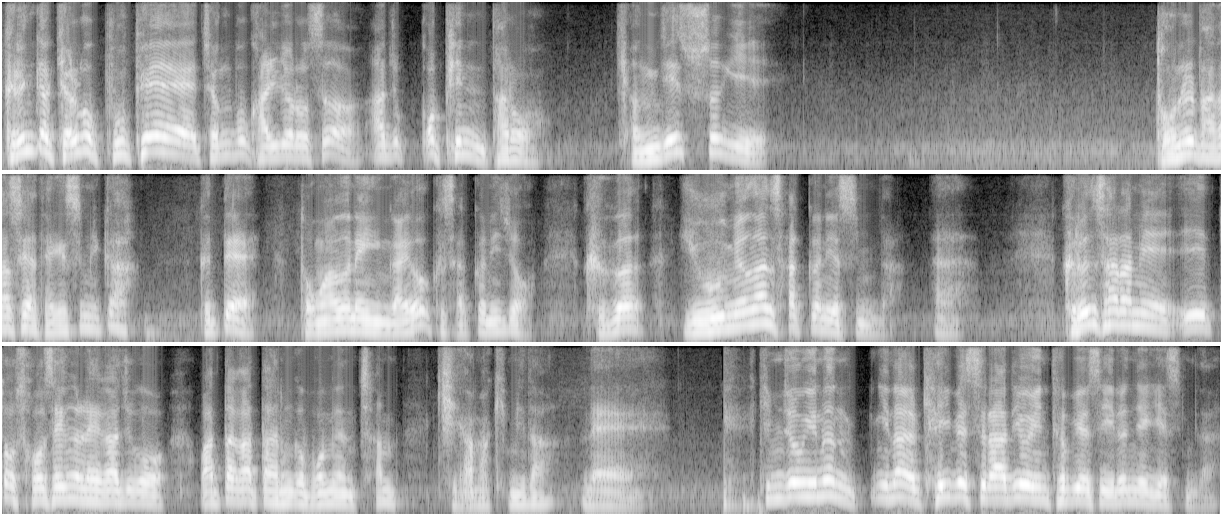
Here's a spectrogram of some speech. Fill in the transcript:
그러니까 결국 부패 정부 관료로서 아주 꼽힌 바로 경제수석이 돈을 받았어야 되겠습니까? 그때 동아은행인가요? 그 사건이죠. 그거 유명한 사건이었습니다. 예. 그런 사람이 또 소생을 해가지고 왔다 갔다 하는 거 보면 참 기가 막힙니다. 네. 김종인은 이날 KBS 라디오 인터뷰에서 이런 얘기했습니다.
